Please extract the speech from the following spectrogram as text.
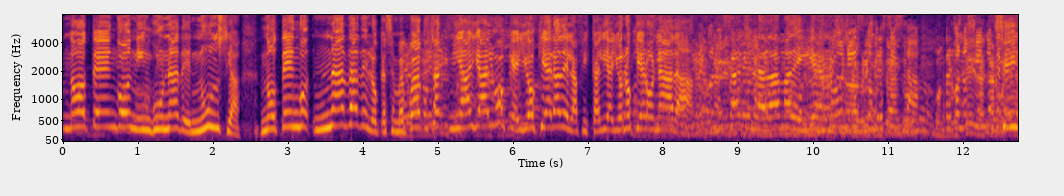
no tengo ninguna denuncia, no tengo nada de lo que se me pueda acusar, ni hay algo que yo quiera de la fiscalía, yo no quiero nada. la dama de hierro. Reconociendo que sí,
